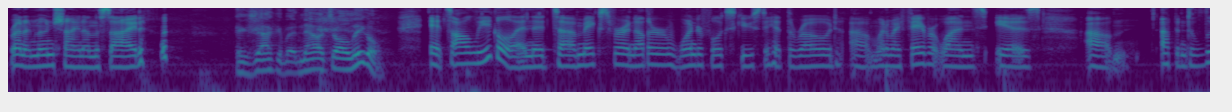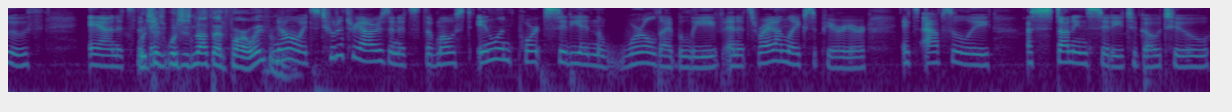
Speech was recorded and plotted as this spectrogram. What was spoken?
running moonshine on the side. Exactly, but now it's all legal. It's all legal, and it uh, makes for another wonderful excuse to hit the road. Um, one of my favorite ones is um, up in Duluth, and it's the Which big- is which is not that far away from no, it's two to three hours, and it's the most inland port city in the world, I believe, and it's right on Lake Superior. It's absolutely a stunning city to go to,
